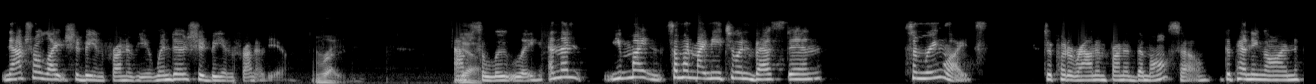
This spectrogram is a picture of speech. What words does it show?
Natural light should be in front of you. Windows should be in front of you. Right. Absolutely. Yeah. And then you might someone might need to invest in some ring lights to put around in front of them also depending on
